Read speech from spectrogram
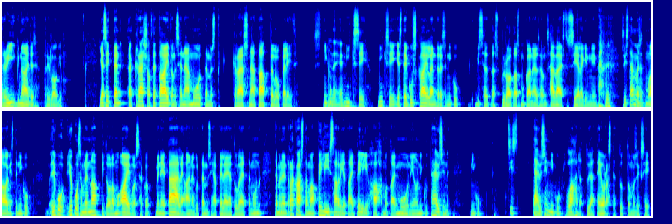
Reignited-trilogi. Ja sitten Crash of the Titans ja nämä muut tämmöiset Crash, nämä tappelupelit. Siis, niin kuin, nee. miksi? Miksi? Ja sitten joku Skylander, se, niin kuin, missä tässä Pyro taas mukana ja se on häväisty sielläkin. Niin, siis tämmöiset mulla oikeasti niin kuin, joku, joku semmoinen nappi tuolla mun aivoissa, kun menee päälle aina, kun tämmöisiä pelejä tulee, että mun tämmöinen rakastama pelisarja tai pelihahmo tai muu, niin on niin kuin täysin, niin kuin, siis täysin niin kuin lahdattu ja teurastettu tuommoiseksi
